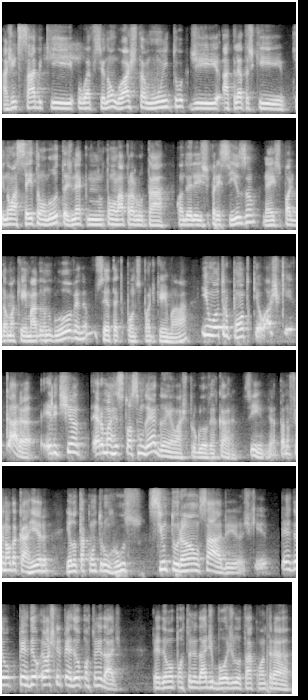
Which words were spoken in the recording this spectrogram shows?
A gente sabe que o UFC não gosta muito de atletas que, que não aceitam lutas, né? Que não estão lá para lutar quando eles precisam, né? Isso pode dar uma queimada no Glover, né? Não sei até que ponto isso pode queimar. E um outro ponto que eu acho que, cara, ele tinha. Era uma situação ganha-ganha, eu acho, pro Glover, cara. Sim, já tá no final da carreira, ia lutar contra um russo, cinturão, sabe? Acho que perdeu, perdeu. Eu acho que ele perdeu a oportunidade. Perdeu uma oportunidade boa de lutar contra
